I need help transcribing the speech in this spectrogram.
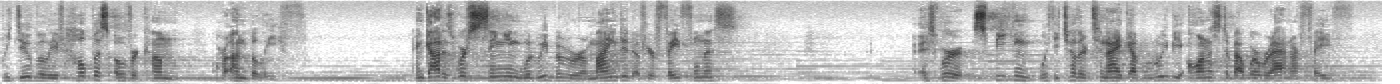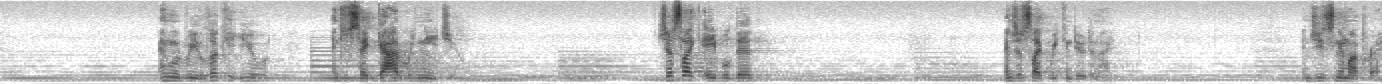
we do believe. Help us overcome our unbelief. And God, as we're singing, would we be reminded of your faithfulness? As we're speaking with each other tonight, God, would we be honest about where we're at in our faith? And would we look at you and just say, God, we need you? Just like Abel did, and just like we can do tonight. In Jesus' name I pray.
